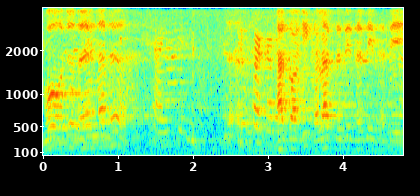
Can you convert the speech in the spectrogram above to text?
બહુ ઓછો થયો ના થયો? આ તો ખલાસ થતી થતી થતી.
